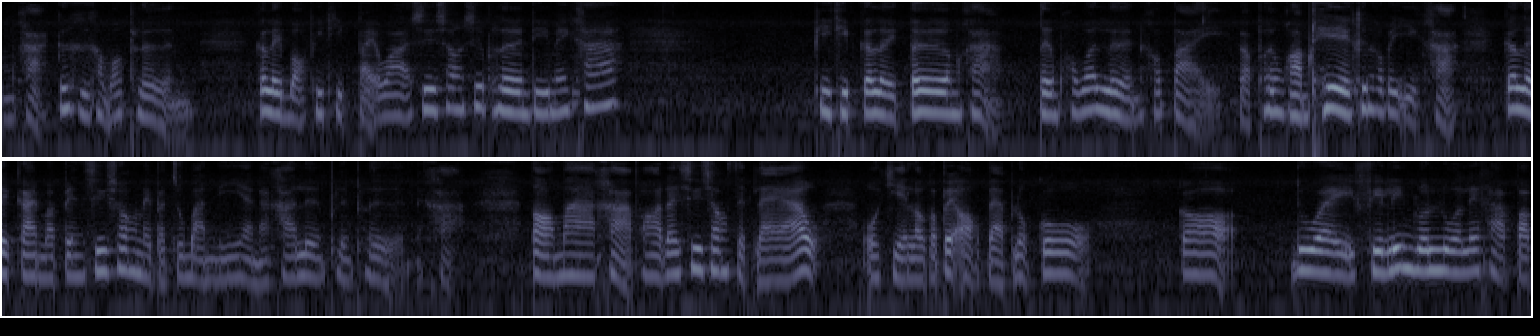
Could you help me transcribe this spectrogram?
ำค่ะ ก็คือคำว่าเพลิน ก็เลยบอกพี่ทิพย์ไปว่า ชื่อช่องชื่อเพลินดีไหมคะ พี่ทิพย์ก็เลยเติมค่ะ เติมคาว่าเลินเข้าไปกับเพิ่มความเท่ขึ้นเข้าไปอีกค่ะ ก็เลยกลายมาเป็นชื่อช่องในปัจจุบันนี้นะคะ เลินเพลินๆค่ะ ต่อมาค่ะ พอได้ชื่อช่องเสร็จแล้ว โอเค เราก็ไปออกแบบโลโก้ ก็ ด้วย feeling ล้วนๆเลยค่ะ ปรับ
